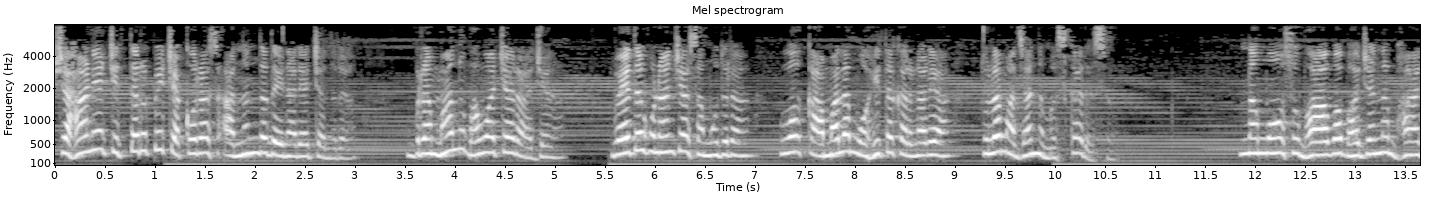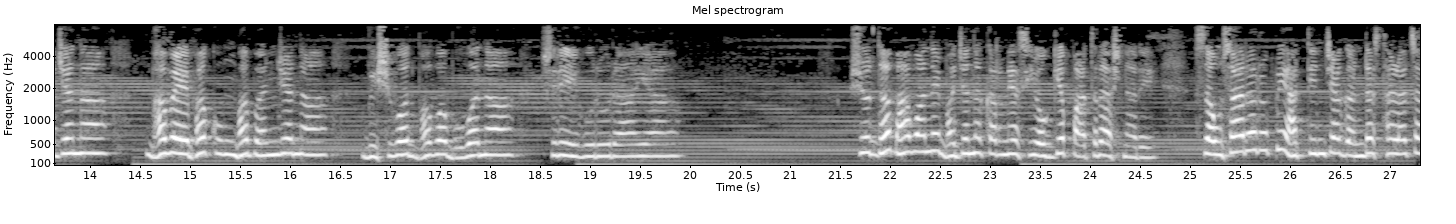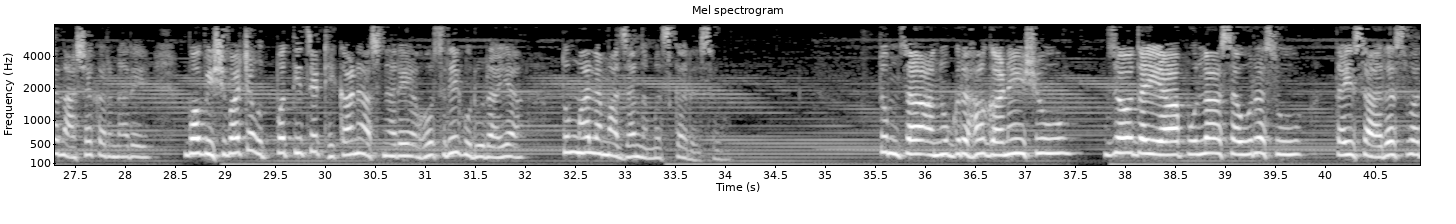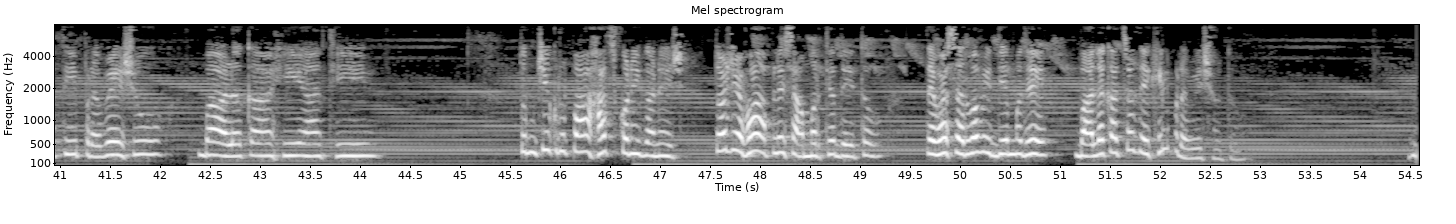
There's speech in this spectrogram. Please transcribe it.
शहाण्या चित्तरूपी चकोरास आनंद देणाऱ्या चंद्र ब्रह्मानुभवाच्या राजा वेदगुणांच्या समुद्रा व कामाला मोहित करणाऱ्या तुला माझा नमस्कार असो. नमो सुभाव भजन भाजन भवे कुंभ भंजन विश्वोद्भव भुवना श्री गुरुराया. शुद्ध भावाने भजन करण्यास योग्य पात्र असणारे संसाररूपी हत्तींच्या गंडस्थळाचा नाश करणारे व विश्वाच्या उत्पत्तीचे ठिकाण असणारे अहो श्री गुरुराया तुम्हाला माझा नमस्कार असो. तुमचा अनुग्रह गणेशू जो दया पुला सौरसू तै सारस्वती प्रवेशू बाळकाही आथी तुमची कृपा हाच कोणी गणेश तो जेव्हा आपले सामर्थ्य देतो तेव्हा सर्व विद्येमध्ये बालकाचा देखील प्रवेश होतो.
